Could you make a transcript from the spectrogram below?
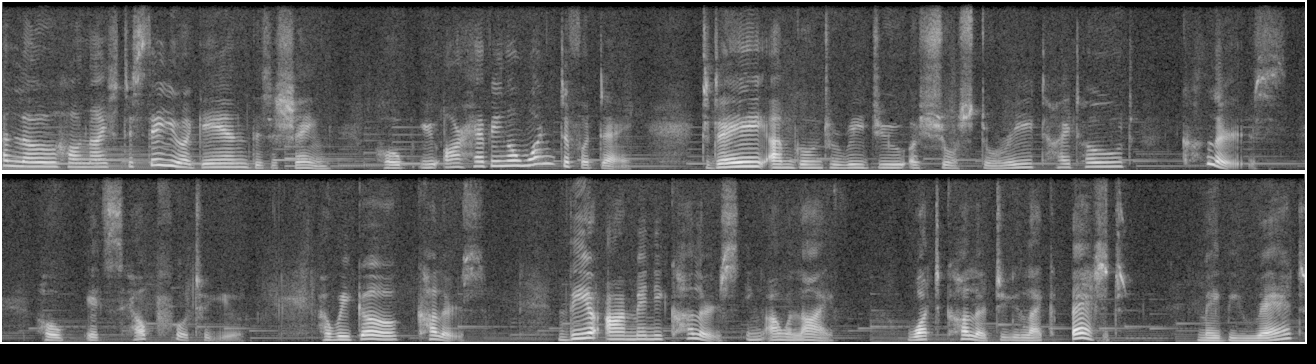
Hello, how nice to see you again. This is Shane. Hope you are having a wonderful day. Today I'm going to read you a short story titled Colors. Hope it's helpful to you. Here we go colors. There are many colors in our life. What color do you like best? Maybe red,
